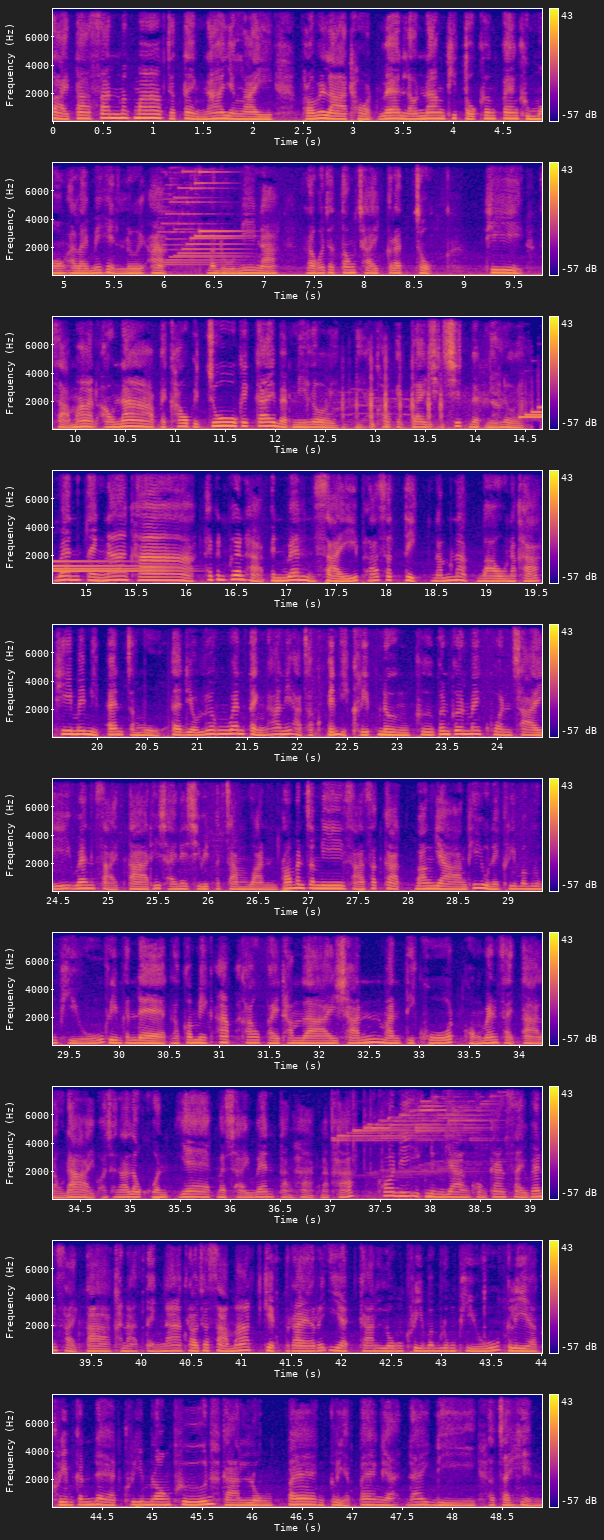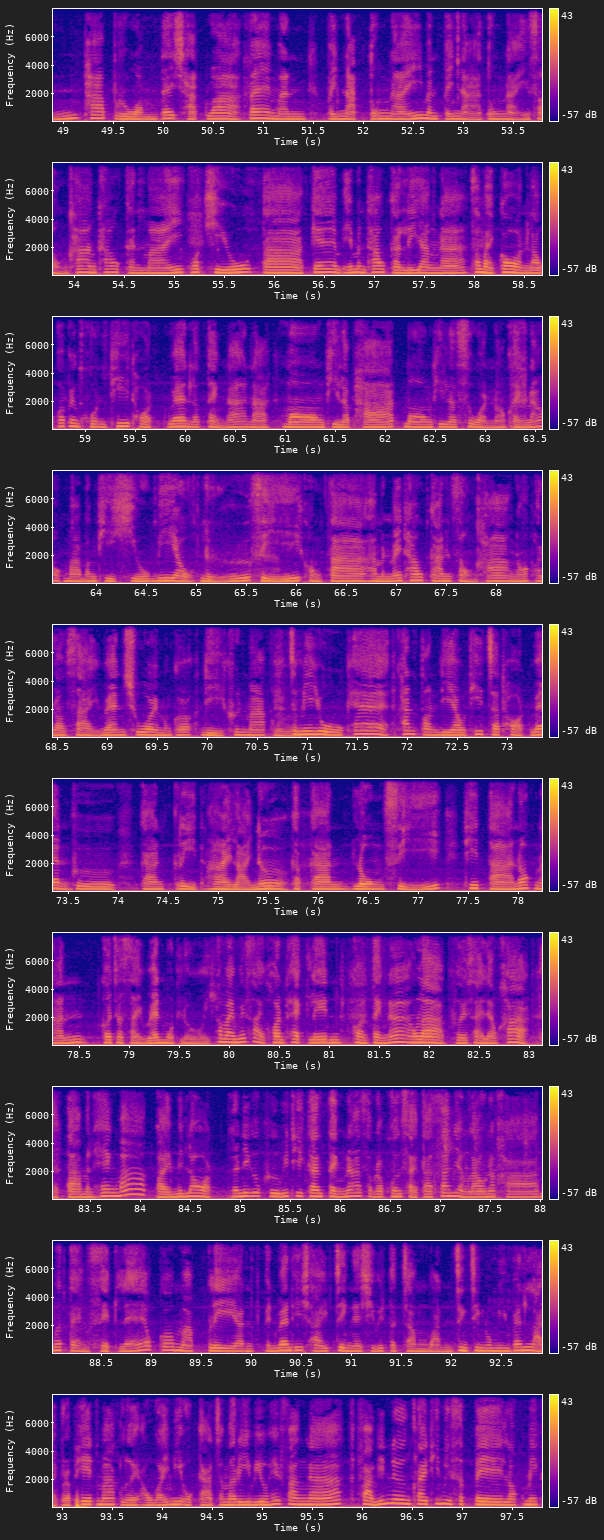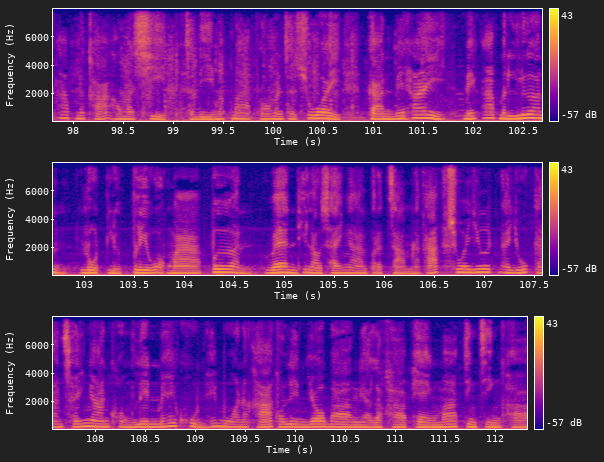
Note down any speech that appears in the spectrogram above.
สายตาสั้นมากๆ จะแต่งหน้ายังไง เพราะเวลาถอดแว่นแล้วนั่งที่โต๊ะเครื่องแป้งคือมองอะไรไม่เห็นเลยอะมาดูนี่นะ เราก็จะต้องใช้กระจก ที่สามารถเอาหน้าไปเข้าไปจู้ใกล้ๆ แบบนี้เลยนี่เอาเข้าไปใกล้ชิดๆแบบนี้เลย แว่นแต่งหน้าค่ะ ให้เพื่อนๆหาเป็นแว่นใสพลาสติกน้ำหนักเบานะคะ ที่ไม่มีแป้นจมูก แต่เดี๋ยวเรื่องแว่นแต่งหน้านี่อาจจะเป็นอีกคลิปหนึ่งคือเพื่อนๆไม่ควรใช้แว่นสายตาที่ใช้ในชีวิตประจำวัน เพราะมันจะมีสารสกัดบางอย่างที่อยู่ในครีมบำรุงผิว ครีมกันแดด แล้วก็เมคอัพเข้าไปทำลายชั้นมันติโคตของแว่นสายตาเราได้ เพราะฉะนั้นเราควรแยกมาใช้แว่นต่างหากนะคะ ข้อดีอีกหนึ่งอย่างของการใส่แว่นสายตาขณะแต่งหน้า เราจะสามารถเก็บรายละเอียดการลงครีมบำรุงผิว เกลี่ยครีมกันแดด ครีมรองพื้น การลงแป้ง เกลี่ยแป้งเนี่ยได้ดี เราจะเห็นภาพรวมได้ชัดว่าแป้งมันไปหนักตรงไหน มันไปหนาตรงไหนสองข้างเท่ากันไหม ว่าคิ้วตาแก้มเอ๊ะมันเท่ากันหรือยังนะ สมัยก่อนเราก็เป็นคนที่ถอดแว่นแล้วแต่งหน้านะ มองทีละพาร์ทมองทีละส่วนเนาะแต่งหน้าออกมาบางทีคิ้วเบี้ยว หรือสีของตาอะมันไม่เท่ากันสองข้างเนาะพอเราใส่แว่นช่วยมันก็ดีขึ้นมากเลย จะมีอยู่แค่ขั้นตอนเดียวที่จะถอดแว่นคือการกรีดอายไลเนอร์กับการลงสีที่ตานอกนั้นก็จะใส่แว่นหมดเลยทำไมไม่ใส่คอนแทคเลนส์ก่อนแต่งหน้าเอาล่ะเคยใส่แล้วค่ะ แต่ตามันแห้งมากไปไม่รอด และนี่ก็คือวิธีการแต่งหน้าสำหรับคนสายตาสั้นอย่างเรานะคะ เมื่อแต่งเสร็จแล้วก็มาเปลี่ยนเป็นแว่นที่ใช้จริงในชีวิตประจำวัน จริง ๆ เรามีแว่นหลายประเภทมากเลย เอาไว้มีโอกาสจะมารีวิวให้ฟังนะ ฝากนิดนึงใครที่มีสเปรย์ล็อกเมคอัพนะคะ เอามาฉีดจะดีมากๆ เพราะมันจะช่วยกันไม่ให้เมคอัพมันเลื่อนหลุดหรือปลิวออกมาเปื้อนแว่นที่เราใช้งานประจำนะคะ ช่วยยืดอายุการใช้งานของเลนส์ไม่ให้ขุ่นให้มัวนะคะเพราะเลนส์ย่อบางเนี่ยราคาแพงมากจริง ๆ ค่ะ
